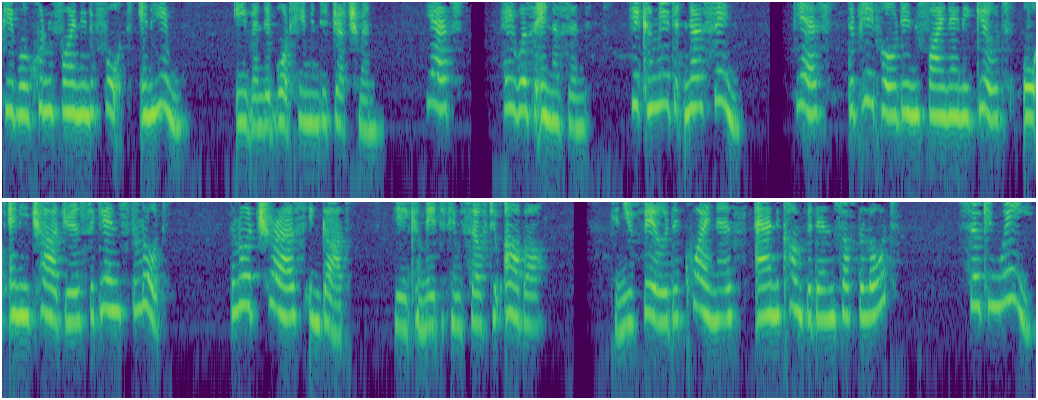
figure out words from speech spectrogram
People couldn't find any fault in him. Even they brought him into judgment. Yet he was innocent. He committed no sin. Yes, the people didn't find any guilt or any charges against the Lord. The Lord trusts in God. He committed himself to Abba. Can you feel the quietness and confidence of the Lord? So can we.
